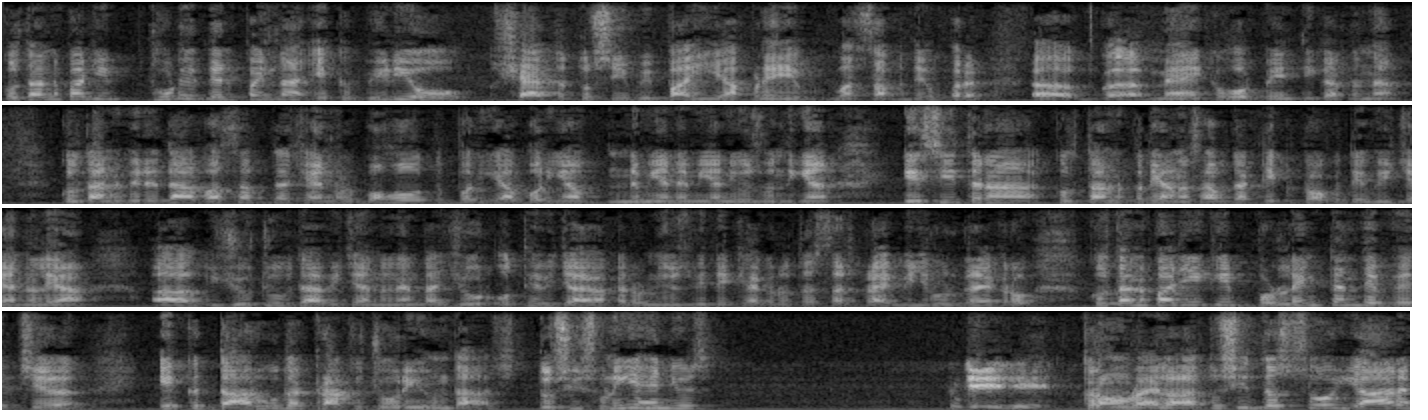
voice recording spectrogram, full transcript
ਕੁਲਤਾਨ ਭਾਜੀ ਥੋੜੇ ਦਿਨ ਪਹਿਲਾਂ ਇੱਕ ਵੀਡੀਓ ਸ਼ਾਇਦ ਤੁਸੀਂ ਵੀ ਪਾਈ ਆ ਆਪਣੇ WhatsApp ਦੇ ਉੱਪਰ ਅ, ਗ- ਮੈਂ ਇੱਕ ਹੋਰ ਬੇਨਤੀ ਕਰ ਦਿੰਦਾ ਕੁਲਤਾਨ ਵੀਰੇ ਦਾ WhatsApp ਦਾ ਚੈਨਲ ਬਹੁਤ ਵਧੀਆ ਵਧੀਆ ਨਵੀਆਂ ਨਵੀਆਂ ਨਿਊਜ਼ ਹੁੰਦੀਆਂ। ਇਸੇ ਤਰ੍ਹਾਂ ਕੁਲਤਾਨ ਪਧਿਆਣਾ ਸਾਹਿਬ ਦਾ TikTok ਤੇ ਵੀ ਚੈਨਲ ਆ YouTube ਦਾ ਵੀ ਚੈਨਲ ਹੈ ਦਾ ਜਰੂਰ ਉੱਥੇ ਵੀ ਜਾਇਆ ਕਰੋ ਨਿਊਜ਼ ਵੀ ਦੇਖਿਆ ਕਰੋ ਤਾਂ ਸਬਸਕ੍ਰਾਈਬ ਵੀ ਜਰੂਰ ਕਰਿਆ ਕਰੋ। ਕੁਲਤਾਨ ਭਾਜੀ ਕਿ ਬੁਰਲਿੰਗਟਨ ਦੇ ਵਿੱਚ ਇੱਕ दारू ਦਾ ਟਰੱਕ ਚੋਰੀ ਹੁੰਦਾ? ਤੁਸੀਂ ਸੁਣੀ ਇਹ ਨਿਊਜ਼ ਜੀ ਜੀ। ਕਰਾਉਨ ਰਾਇਲ ਵਾਲਾ। ਤੁਸੀਂ ਦੱਸੋ ਯਾਰ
